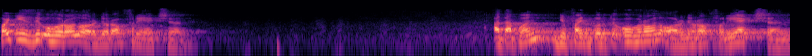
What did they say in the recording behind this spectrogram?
what is the overall order of reaction आता आपण डिफाईन करतो overall order of reaction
